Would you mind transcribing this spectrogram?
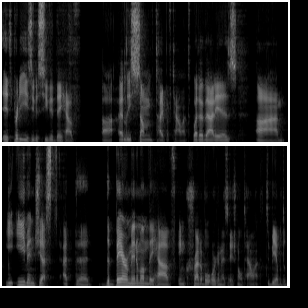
it's pretty easy to see that they have uh, at least some type of talent, whether that is um, e- even just at the the bare minimum, they have incredible organizational talent to be able to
